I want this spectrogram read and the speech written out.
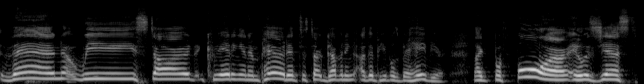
then we start creating an imperative to start governing other people's behavior. Like before, it was just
